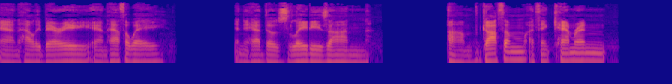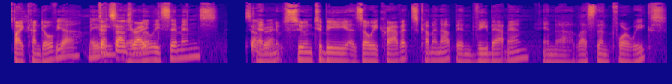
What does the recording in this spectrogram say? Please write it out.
and Halle Berry and Hathaway, and you had those ladies on um, Gotham. I think Camren Bicondova, maybe That sounds and right. Lily Simmons, Sounds and right. soon to be uh, Zoe Kravitz coming up in The Batman in uh, less than four weeks.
